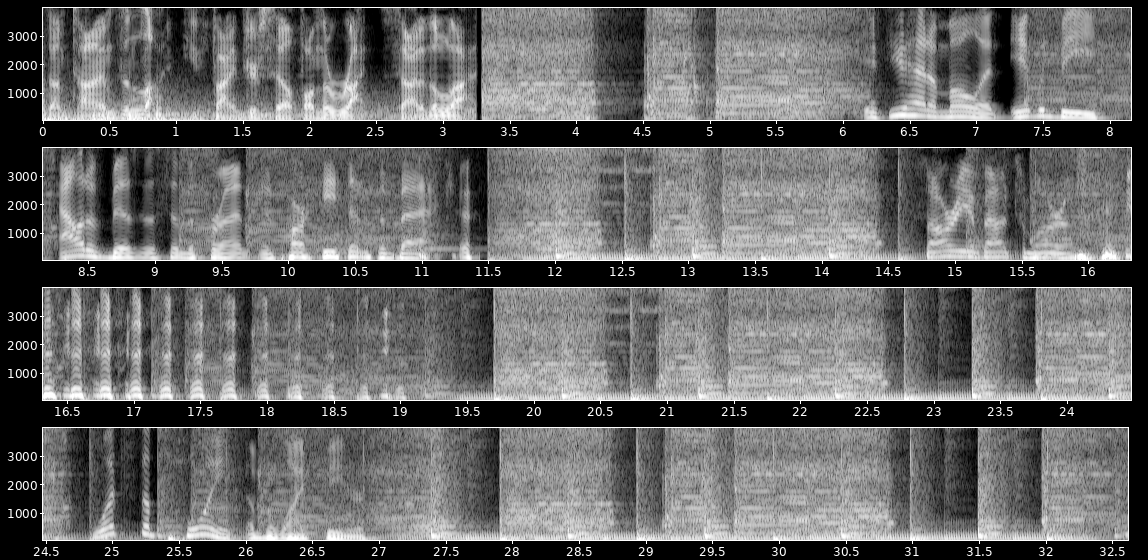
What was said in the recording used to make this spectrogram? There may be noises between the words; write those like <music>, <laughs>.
Sometimes in life, you find yourself on the right side of the line. If you had a mullet, it would be out of business in the front and party <laughs> in the back. Sorry about tomorrow. <laughs> What's the point of the wife beater?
